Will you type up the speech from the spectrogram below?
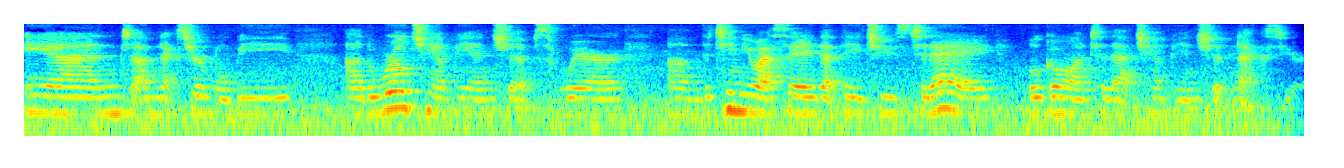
And um, next year will be uh, the World Championships where um, the Team USA that they choose today will go on to that championship next year.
